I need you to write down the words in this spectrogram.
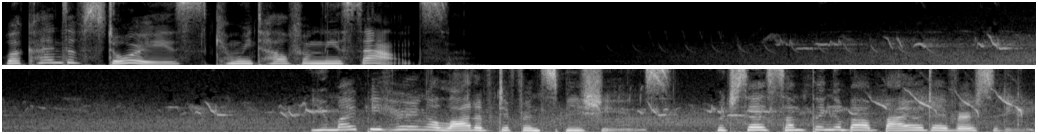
What kinds of stories can we tell from these sounds? You might be hearing a lot of different species, which says something about biodiversity.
